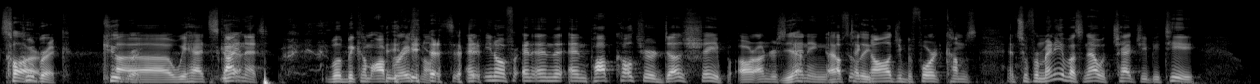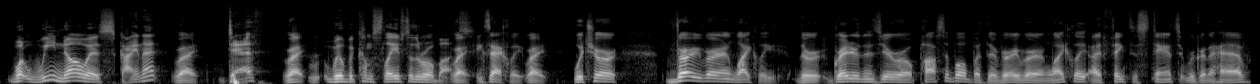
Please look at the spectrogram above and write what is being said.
Kubrick, Kubrick. Uh, we had Skynet. Will become operational, Yes, right. and you know, for, and, and and pop culture does shape our understanding of technology before it comes. And so, for many of us now with ChatGPT, what we know is Skynet, Right. death. Right. We'll become slaves to the robots. Right, exactly, right. Which are very, very unlikely. They're greater than zero possible, but they're very, very unlikely. I think the stance that we're going to have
